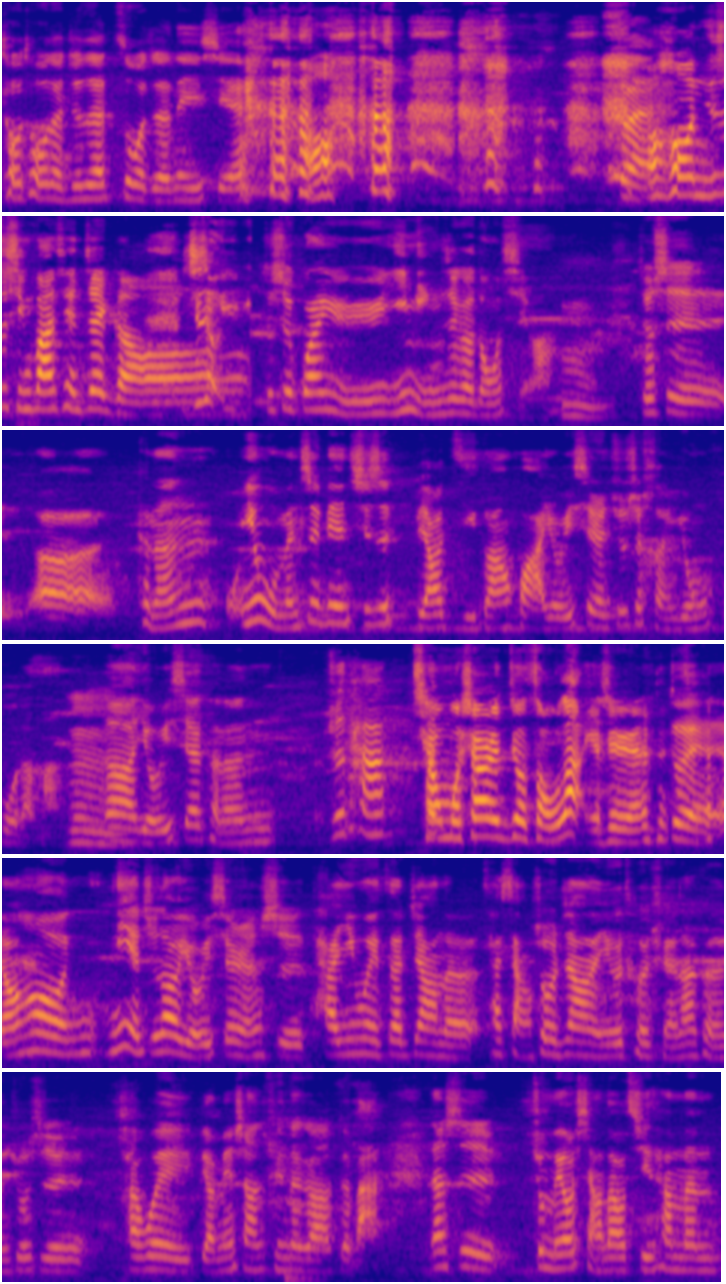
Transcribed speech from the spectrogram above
偷偷的就在做着那些。哦。对。哦，你是新发现这个哦。其实就是关于移民这个东西嘛。嗯。就是呃。可能因为我们这边其实比较极端化，有一些人就是很拥护的嘛。嗯。那有一些可能就是他悄没声儿就走了，有些人。对，然后你你也知道，有一些人是他因为在这样的他享受这样的一个特权，他可能就是他会表面上去那个，对吧？但是就没有想到，其实他们。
